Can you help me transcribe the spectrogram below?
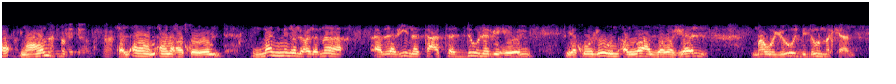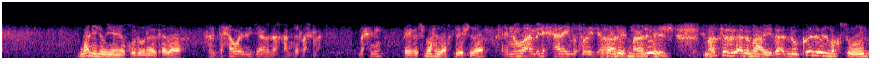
أ... نعم. الآن أنا أقول من من العلماء الذين تعتدون بهم يقولون الله عز وجل موجود بدون مكان. من الذين يقولون هكذا؟ أنا تحول الإجابة الأخ عبد الرحمن. اسمح لي طيب اسمح لك ليش لا؟ إنه هو عم يلح علي بطول إجابة معلش معلش ما بتفرق أنا معي لأنه كل المقصود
